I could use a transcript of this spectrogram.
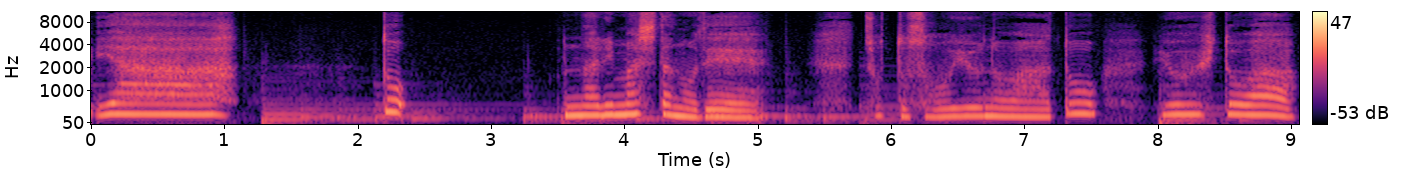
いやー、となりましたので、ちょっとそういうのは、という人は、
